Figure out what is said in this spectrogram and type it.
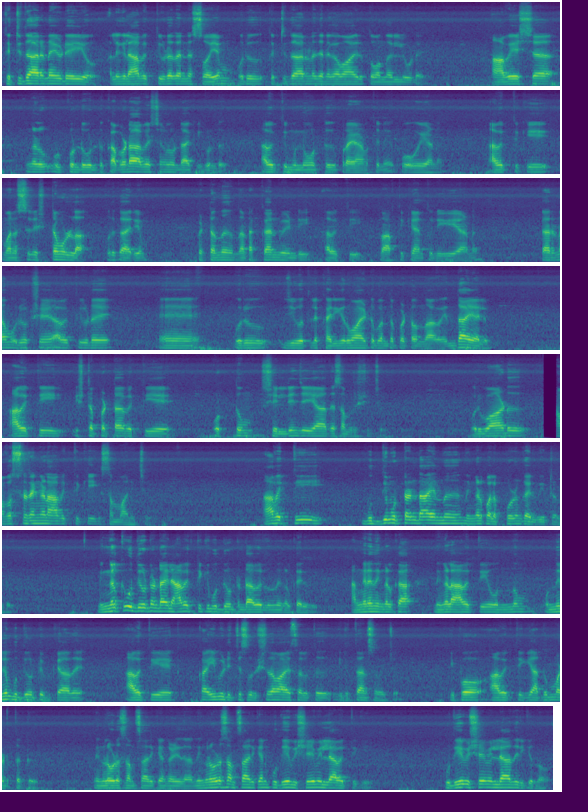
തെറ്റിദ്ധാരണയുടെയോ അല്ലെങ്കിൽ ആ വ്യക്തിയുടെ തന്നെ സ്വയം ഒരു തെറ്റിദ്ധാരണജനകമായൊരു തോന്നലിലൂടെ ആവേശങ്ങൾ ഉൾക്കൊണ്ടുകൊണ്ട് കപട ആവേശങ്ങൾ ഉണ്ടാക്കിക്കൊണ്ട് ആ വ്യക്തി മുന്നോട്ട് പ്രയാണത്തിന് പോവുകയാണ്. ആ വ്യക്തിക്ക് മനസ്സിന് ഇഷ്ടമുള്ള ഒരു കാര്യം പെട്ടെന്ന് നടക്കാൻ വേണ്ടി ആ വ്യക്തി പ്രാർത്ഥിക്കാൻ തുനിയുകയാണ്. കാരണം ഒരുപക്ഷെ ആ വ്യക്തിയുടെ ഒരു ജീവിതത്തിലെ കരിയറുമായിട്ട് ബന്ധപ്പെട്ട ഒന്നാകും. എന്തായാലും ആ വ്യക്തി ഇഷ്ടപ്പെട്ട വ്യക്തിയെ ഒട്ടും ശല്യം ചെയ്യാതെ സംരക്ഷിച്ചു. ഒരുപാട് അവസരങ്ങൾ ആ വ്യക്തിക്ക് സമ്മാനിച്ചു. ആ വ്യക്തി ബുദ്ധിമുട്ടണ്ട എന്ന് നിങ്ങൾ പലപ്പോഴും കരുതിയിട്ടുണ്ട്. നിങ്ങൾക്ക് ബുദ്ധിമുട്ടുണ്ടായാലും ആ വ്യക്തിക്ക് ബുദ്ധിമുട്ടുണ്ടാവരുതെന്ന് നിങ്ങൾ കരുതി. അങ്ങനെ നിങ്ങൾക്ക് നിങ്ങൾ ആ വ്യക്തിയെ ഒന്നും ഒന്നിനും ബുദ്ധിമുട്ടിപ്പിക്കാതെ ആ വ്യക്തിയെ കൈപിടിച്ച് സുരക്ഷിതമായ സ്ഥലത്ത് ഇരുത്താൻ ശ്രമിച്ചു. ഇപ്പോൾ ആ വ്യക്തിക്ക് അതും അടുത്തിട്ട് നിങ്ങളോട് സംസാരിക്കാൻ കഴിയുന്നില്ല. നിങ്ങളോട് സംസാരിക്കാൻ പുതിയ വിഷയമില്ല ആ വ്യക്തിക്ക്. പുതിയ വിഷയമില്ലാതിരിക്കുന്നു?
